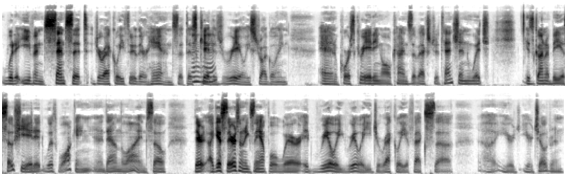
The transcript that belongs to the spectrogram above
would even sense it directly through their hands that this mm-hmm. kid is really struggling and of course creating all kinds of extra tension, which is going to be associated with walking uh, down the line. So there, I guess there's an example where it really, really directly affects uh, uh, your your children.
